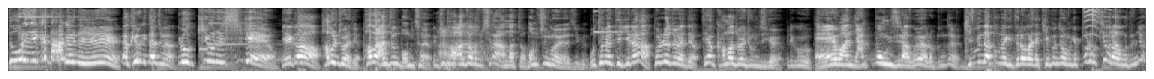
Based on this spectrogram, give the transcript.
돌이니까 당연히. 야 그렇게 따지면 이거 키우는 시계예요. 얘가 밥을 줘야 돼요. 밥을 안 주면 멈춰요. 지금 밥 안 줘가지고 시간 안 맞죠? 멈춘 거예요 지금. 오토매틱이라 돌려줘야 돼요. 태엽 감아줘야지 움직여요. 그리고 애완 약봉지라고요 여러분들. 기분 나쁘면 이게 들어가야 돼. 기분 좋으면 이게 볼록 튀어나오거든요?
